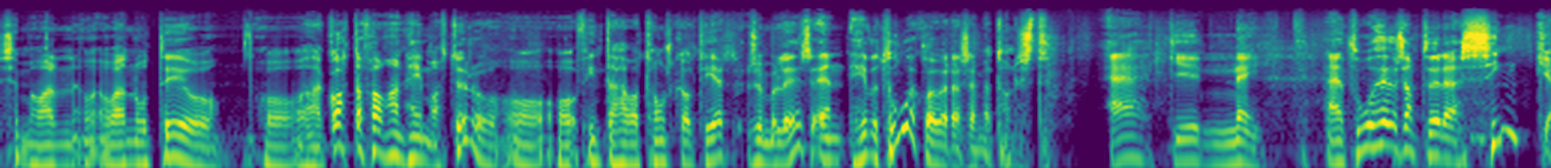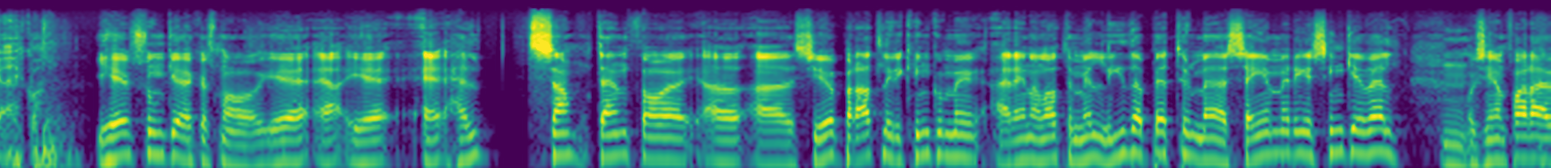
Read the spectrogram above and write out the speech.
sem var, var núti og, og, og það er gott að fá hann heim aftur og, og, og fínt að hafa tónskáld hér sumulegis, en hefur þú eitthvað verið að semja tónlist? ekki neitt. En þú hefur samt verið að syngja eitthvað? Ég hef sungið eitthvað smá. Ég, ég, ég held samt ennþá að, að séu bara allir í kringum mig að reyna að láta mér líða betur með að segja mér ég syngi vel Mm. og síðan fara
